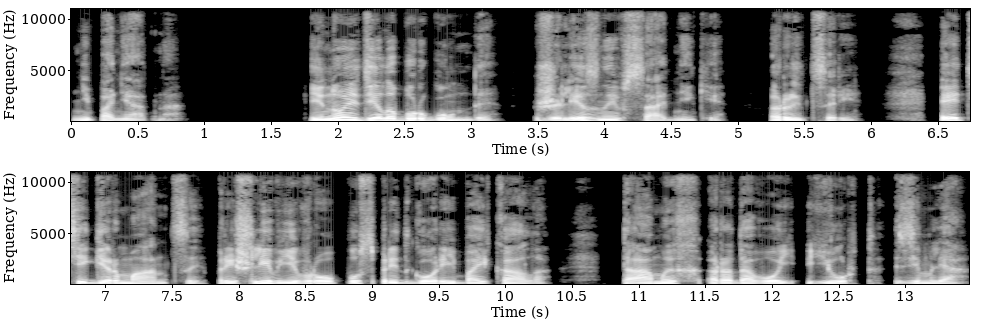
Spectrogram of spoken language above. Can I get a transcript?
Непонятно. Иное дело бургунды, железные всадники, рыцари. Эти германцы пришли в Европу с предгорий Байкала, там их родовой юрт, земля.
